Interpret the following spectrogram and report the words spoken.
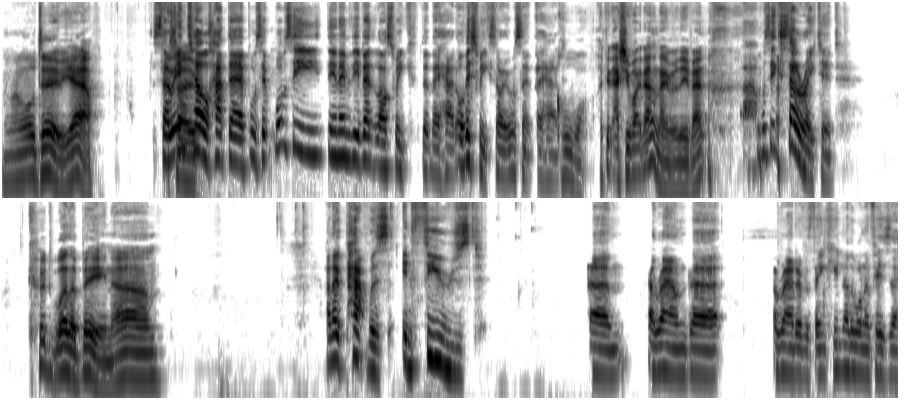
Well, we'll do, yeah. So, So- Intel had their what was it? What was the, the name of the event last week that they had, or this week? Sorry, wasn't it? They had Oh, I didn't actually write down the name of the event. uh, was it accelerated? Could well have been. Um, I know Pat was enthused um, around uh, around everything. He- Another one of his uh,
